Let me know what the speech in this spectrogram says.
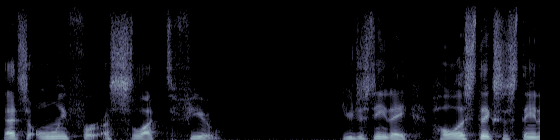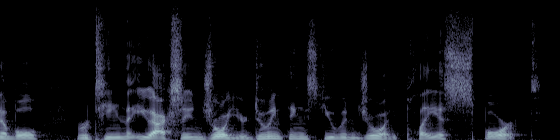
That's only for a select few. You just need a holistic, sustainable routine that you actually enjoy. You're doing things you enjoy. Play a sport.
